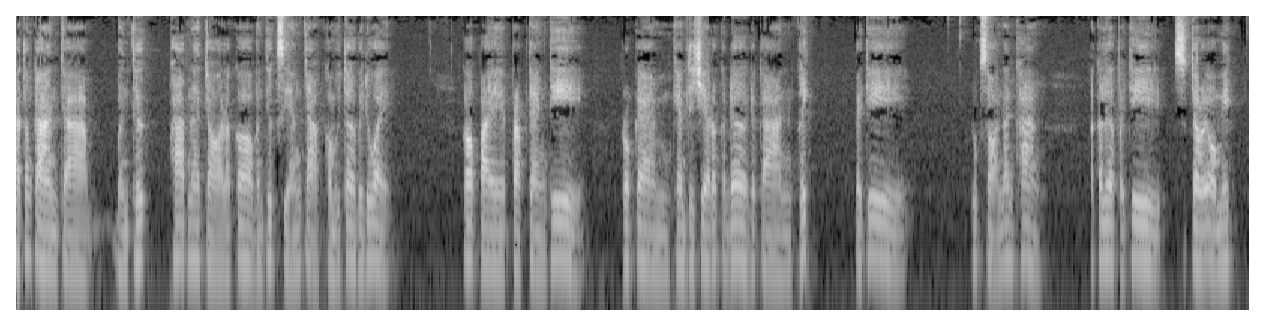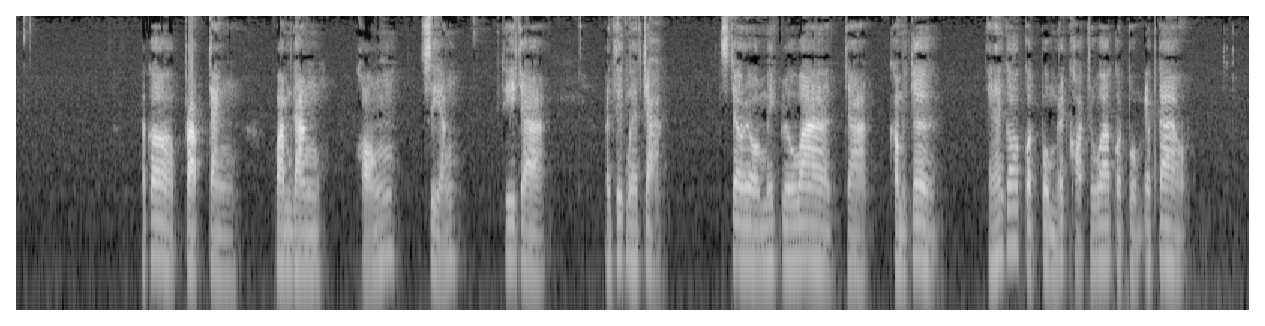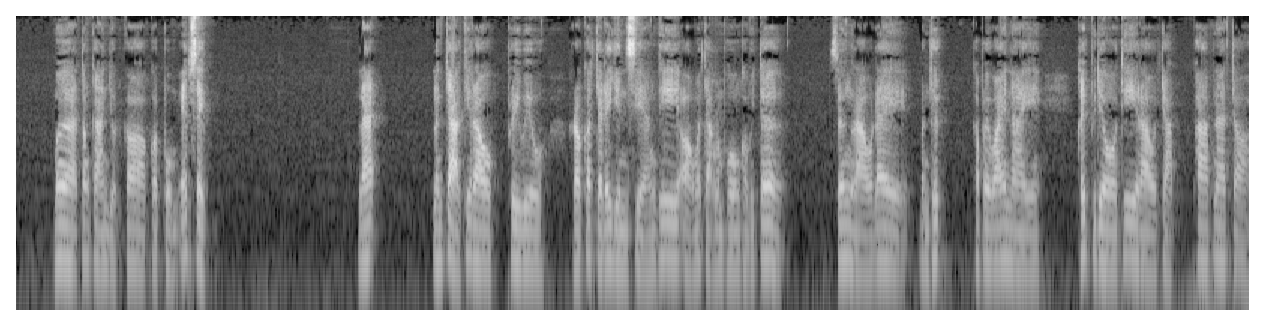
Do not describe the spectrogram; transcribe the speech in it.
หากต้องการจะบันทึกภาพหน้าจอแล้วก็บันทึกเสียงจากคอมพิวเตอร์ไปด้วย ก็ไปปรับแต่งที่โปรแกรม Camtasia Recorder โดยการคลิกไปที่ลูกศรด้านข้าง แล้วก็เลือกไปที่ Stereo Mix แล้วก็ปรับแต่งความดังของเสียงที่จะบันทึกมาจาก Stereo Mix หรือว่าจากคอมพิวเตอร์ จากนั้นก็กดปุ่ม Record หรือว่ากดปุ่ม F9 เมื่อต้องการหยุดก็กดปุ่ม F10 และหลังจากที่เราพรีวิวเราก็จะได้ยินเสียงที่ออกมาจากลำโพงคอมพิวเตอร์ ซึ่งเราได้บันทึกเข้าไปไว้ในคลิปวิดีโอที่เราจับภาพหน้าจอ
